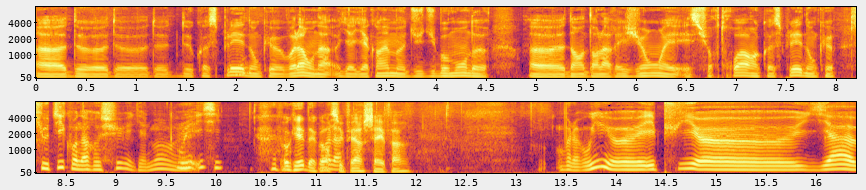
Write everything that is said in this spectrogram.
euh, de, de, de, de cosplay. Donc euh, voilà, on a- il y a, il y a quand même du, du beau monde euh, dans, dans la région et, et sur Troyes en cosplay. Donc euh, Cutie qu'on a reçu également euh, Oui. ici. ok, d'accord, Voilà. super, je savais pas. Voilà, oui. euh, et puis euh, il y a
